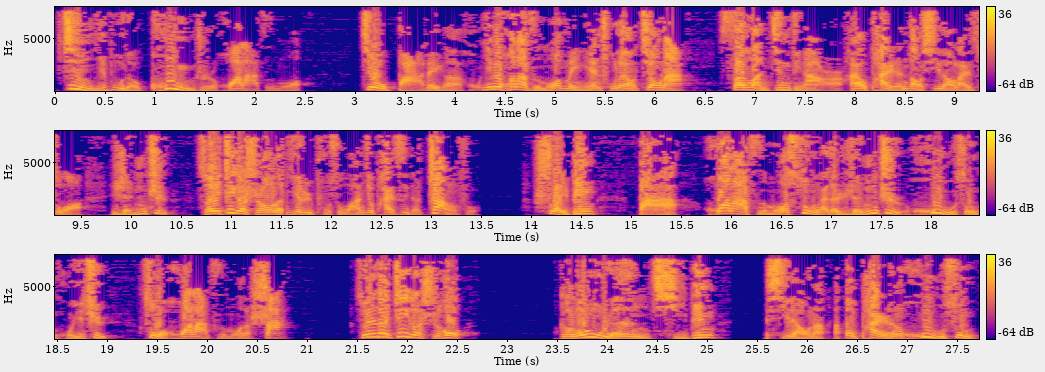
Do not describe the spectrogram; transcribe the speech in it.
进一步的控制花剌子模，就把这个，因为花剌子模每年除了要交纳三万金底纳尔，还要派人到西辽来做人质，所以这个时候呢，耶律朴素完就派自己的丈夫率兵。把花剌子模送来的人质护送回去，做花剌子模的杀。所以在这个时候，葛罗路人起兵，西辽呢又派人护送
